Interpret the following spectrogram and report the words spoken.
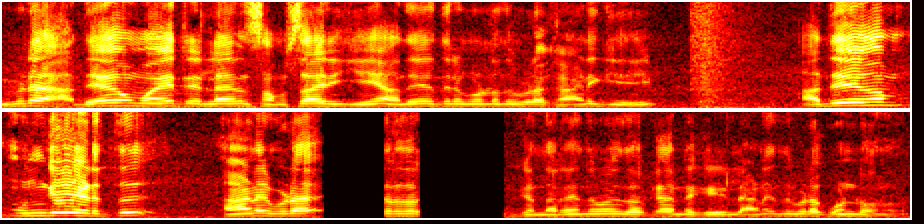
ഇവിടെ അദ്ദേഹവുമായിട്ട് എല്ലാവരും സംസാരിക്കുകയും അദ്ദേഹത്തിനെ കൊണ്ടുവന്ന് ഇവിടെ കാണിക്കുകയും അദ്ദേഹം മുൻകൈ എടുത്ത് ആണ് ഇവിടെ നരേന്ദ്രമോദി സർക്കാരിന്റെ കീഴിലാണ് ഇതിവിടെ കൊണ്ടുവന്നത്.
